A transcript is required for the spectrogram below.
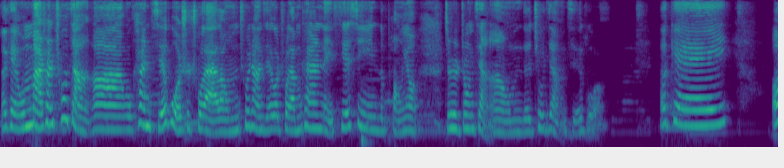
？OK，我们马上抽奖啊！我看结果是出来了，我们抽奖结果出来，我们看看哪些幸运的朋友就是中奖啊！我们的抽奖结果，OK。哦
